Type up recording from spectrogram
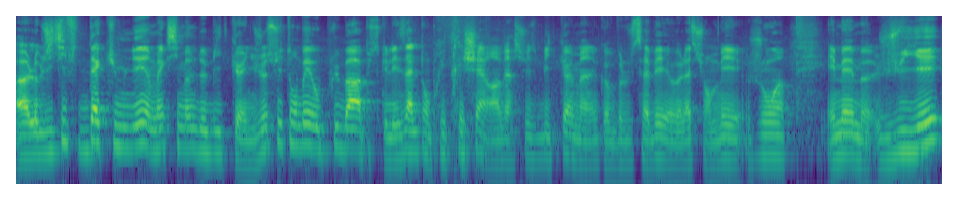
euh, l'objectif d'accumuler un maximum de Bitcoin. Je suis tombé au plus bas puisque les altes ont pris très cher hein, versus Bitcoin, hein, comme vous le savez, euh, là sur mai, juin et même juillet.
